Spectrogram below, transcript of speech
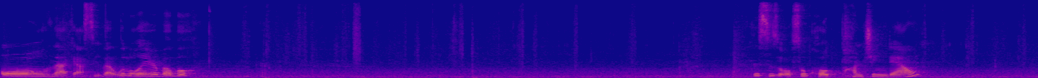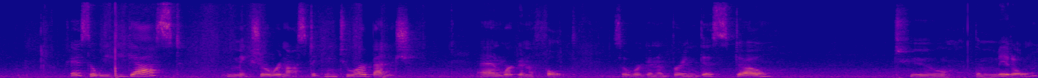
all of that gas. See that little air bubble? This is also called punching down. Okay, so we degassed. We make sure we're not sticking to our bench. And we're gonna fold. So we're gonna bring this dough to the middle.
